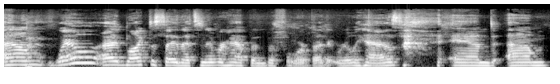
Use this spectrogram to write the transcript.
Um, well, I'd like to say that's never happened before, but it really has. and um,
